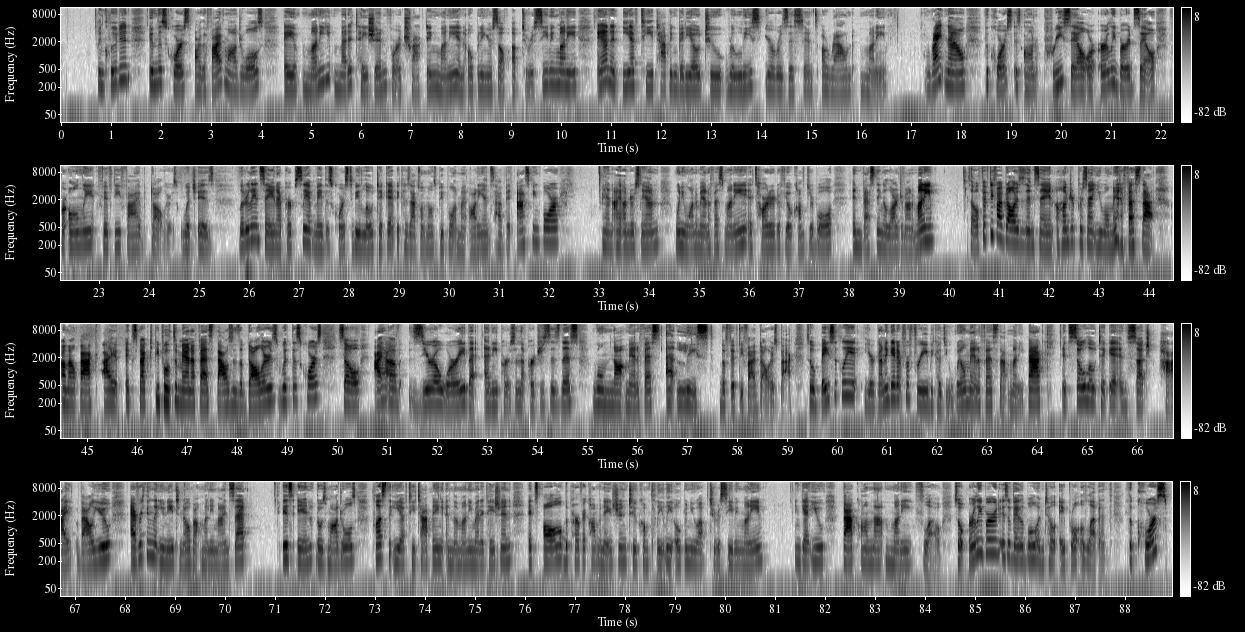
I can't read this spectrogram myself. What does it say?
Included in this course are the five modules a money meditation for attracting money and opening yourself up to receiving money, and an EFT tapping video to release your resistance around money. Right now, the course is on pre sale or early bird sale for only $55, which is literally insane. I purposely have made this course to be low ticket because that's what most people in my audience have been asking for. And I understand when you want to manifest money, it's harder to feel comfortable investing a large amount of money. So $55 is insane. 100% you will manifest that amount back. I expect people to manifest thousands of dollars with this course. So I have zero worry that any person that purchases this will not manifest at least the $55 back. So basically, you're going to get it for free because you will manifest that money back. It's so low ticket and such high value. Everything that you need to know about money mindset is in those modules plus the EFT tapping and the money meditation. It's all the perfect combination to completely open you up to receiving money and get you back on that money flow. So, early bird is available until April 11th. The course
